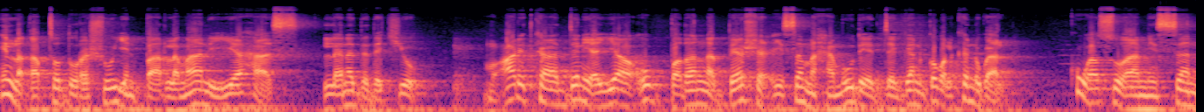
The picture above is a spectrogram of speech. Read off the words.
in la qabto doorashooyin baarlamaaniyahaas lana dedejiyo mucaaridka deni ayaa u badan beesha ciise maxamuud ee degan gobolka nugaal kuwaasoo aaminsan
